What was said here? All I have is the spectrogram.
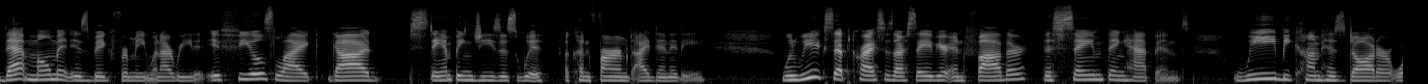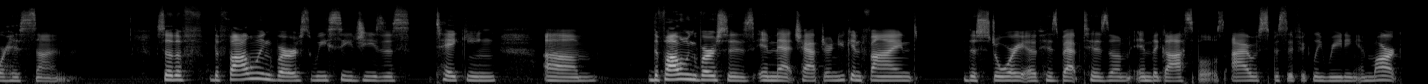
That moment is big for me when I read it. It feels like God stamping Jesus with a confirmed identity. When we accept Christ as our Savior and Father, the same thing happens we become his daughter or his son. So the the following verse we see Jesus taking um, the following verses in that chapter, and you can find the story of his baptism in the Gospels. I was specifically reading in Mark,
